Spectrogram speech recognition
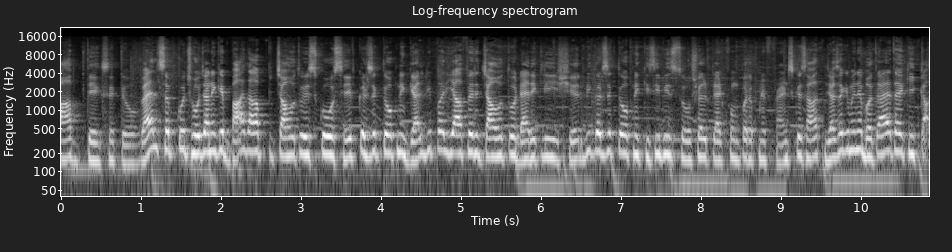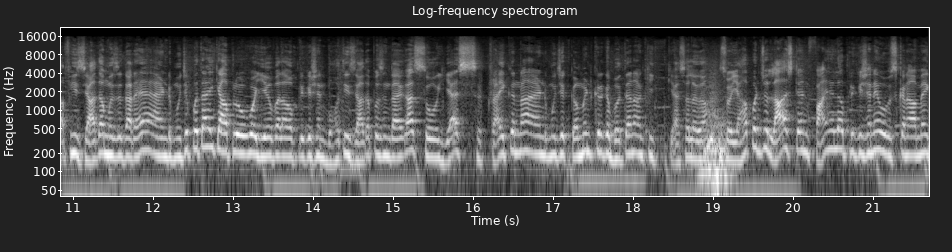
आप देख सकते हो। वेल well, सब कुछ हो जाने के बाद आप चाहो तो इसको सेव कर सकते हो अपने गैलरी पर या फिर चाहो तो डायरेक्टली शेयर भी कर सकते हो अपने किसी भी सोशल प्लेटफॉर्म पर अपने फ्रेंड्स के साथ। जैसा कि मैंने बताया था कि काफ़ी ज़्यादा मज़ेदार है एंड मुझे पता है कि आप लोगों को ये वाला एप्लीकेशन बहुत ही ज़्यादा पसंद आएगा। सो यस ट्राई करना एंड मुझे कमेंट करके बताना कि कैसा लगा। सो so, यहाँ पर जो लास्ट एंड फाइनल एप्लीकेशन है उसका नाम है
